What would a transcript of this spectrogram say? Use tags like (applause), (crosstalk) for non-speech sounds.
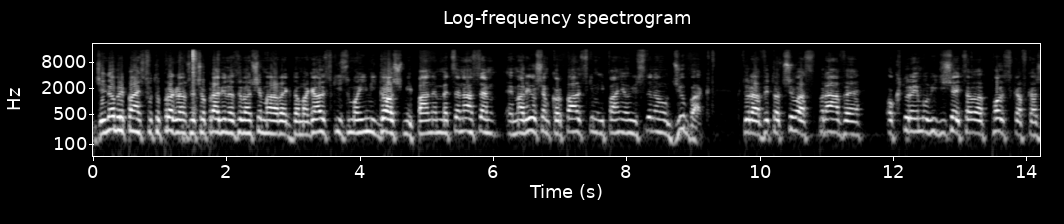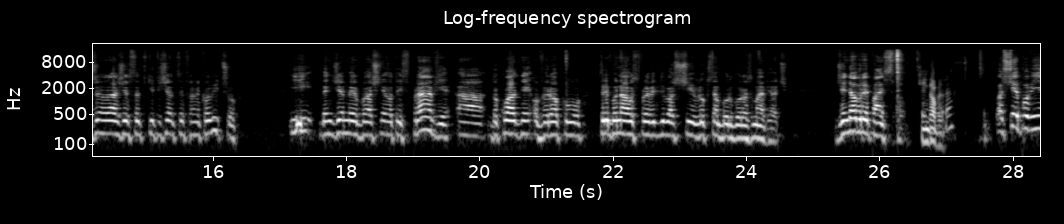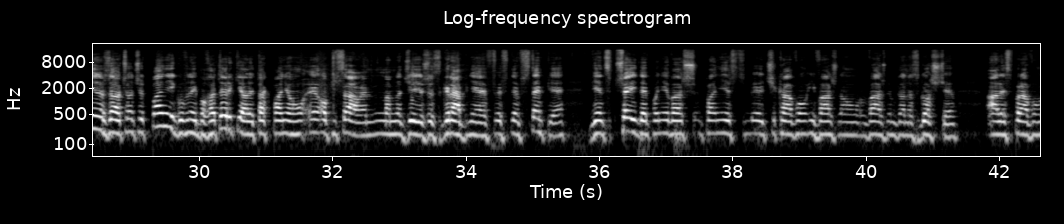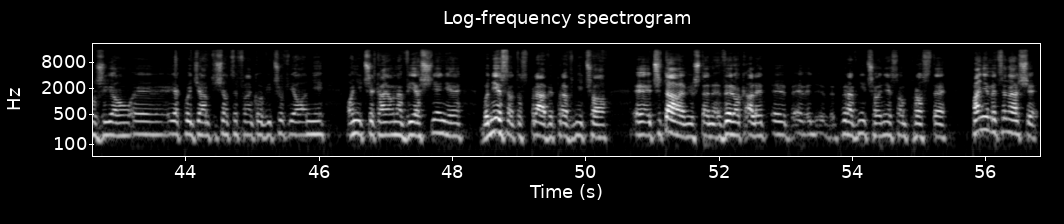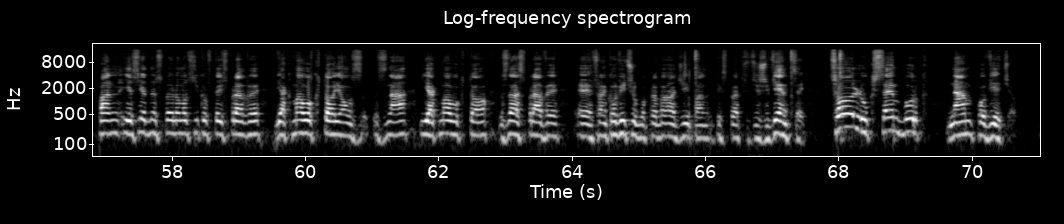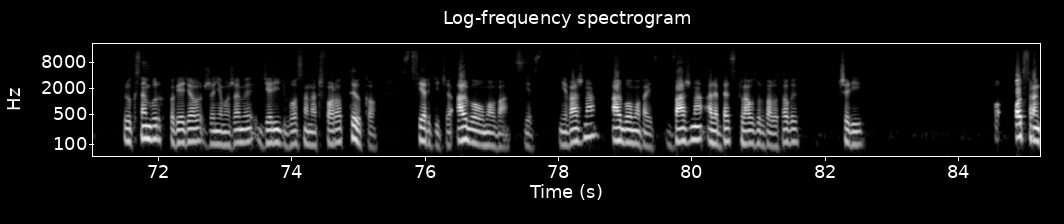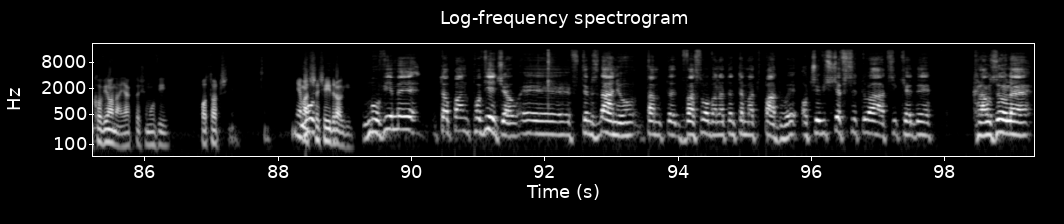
Dzień dobry Państwu, tu program Rzecz o Prawie, nazywam się Marek Domagalski z moimi gośćmi, panem mecenasem Mariuszem Korpalskim i panią Justyną Dziubak, która wytoczyła sprawę, o której mówi dzisiaj cała Polska, w każdym razie setki tysięcy frankowiczów. I będziemy właśnie o tej sprawie, a dokładniej o wyroku Trybunału Sprawiedliwości w Luksemburgu rozmawiać. Dzień dobry Państwu. Dzień dobry. Właściwie powinienem zacząć od pani głównej bohaterki, ale tak panią e, opisałem. Mam nadzieję, że zgrabnie w, w tym wstępie, więc przejdę, ponieważ pani jest e, ciekawą i ważną, ważnym dla nas gościem, ale sprawą żyją, e, jak powiedziałem, tysiące frankowiczów i oni, oni czekają na wyjaśnienie, bo nie są to sprawy prawniczo. Czytałem już ten wyrok, ale prawniczo nie są proste. Panie mecenasie, pan jest jednym z pełnomocników tej sprawy, jak mało kto ją z, zna i jak mało kto zna sprawy e, Frankowiczu, bo prowadzi pan tych spraw przecież więcej. Co Luksemburg nam powiedział? Luksemburg powiedział, że nie możemy dzielić włosa na czworo, tylko stwierdzić, że albo umowa jest nieważna, albo umowa jest ważna, ale bez klauzul walutowych, czyli odfrankowiona, jak to się mówi potocznie. Nie ma Mów- trzeciej drogi. Mówimy, to pan powiedział e, w tym zdaniu, tam te dwa słowa na ten temat padły. Oczywiście w sytuacji, kiedy klauzule,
